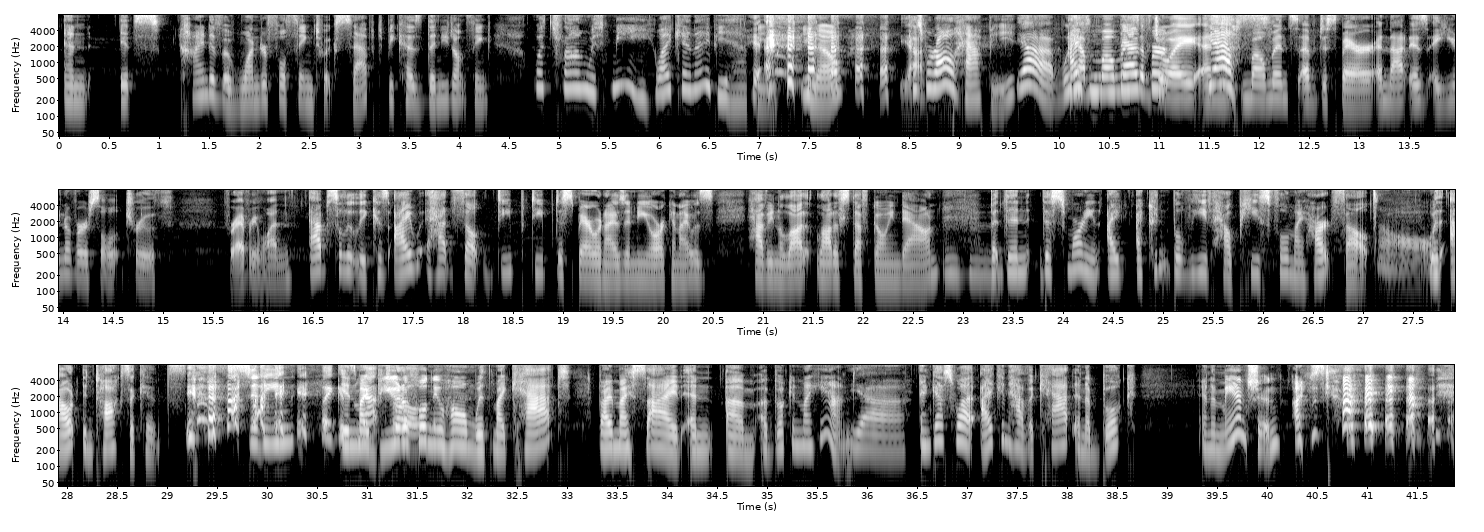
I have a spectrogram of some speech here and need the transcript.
And it's kind of a wonderful thing to accept because then you don't think, what's wrong with me? Why can't I be happy? You know? Because we're all happy. Yeah, we I've have moments of joy and Yes. moments of despair, and that is a universal truth for everyone. Absolutely, because I had felt deep, deep despair when I was in New York, and I was having a lot, lot of stuff going down. Mm-hmm. But then this morning, I, I couldn't believe how peaceful my heart felt Aw. without intoxicants, sitting Like, in it's my beautiful new home with my cat by my side and um, a book in my hand. Yeah. And guess what? I can have a cat and a book and a mansion. I'm just kidding.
